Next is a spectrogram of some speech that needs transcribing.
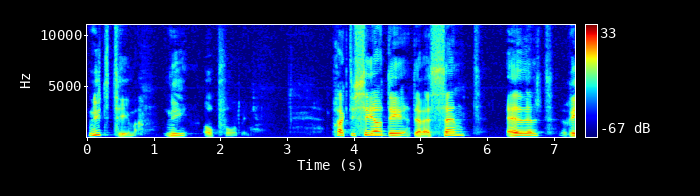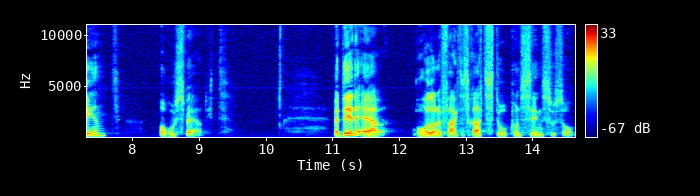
nyt tema, ny opfordring. Praktiser det, der er sandt, ædelt, rent og rusværdigt. Hvad dette er, råder det faktisk ret stor konsensus om.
